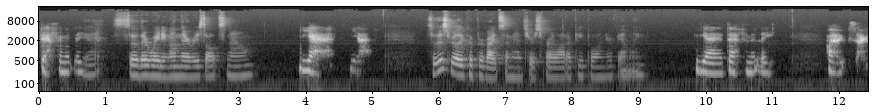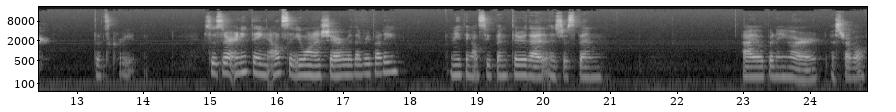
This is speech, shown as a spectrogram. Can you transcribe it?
definitely. yeah. So they're waiting on their results now. Yeah, yeah, So this really could provide some answers for a lot of people in your family. yeah, definitely. I hope so. That's great. So is there anything else that you want to share with everybody? Anything else you've been through that has just been eye opening or a struggle?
